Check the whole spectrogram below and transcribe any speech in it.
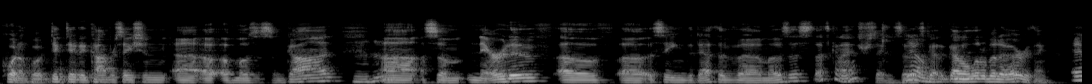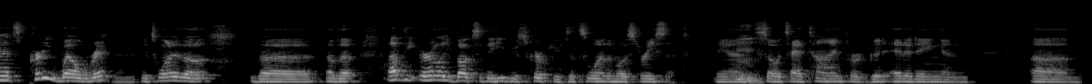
quote unquote dictated conversation uh, of Moses and God. Mhm. Uh, some narrative of uh, seeing the death of uh, Moses. That's kind of interesting. So it's got got a little bit of everything. and it's pretty well written. It's one of the the of the of the early books of the Hebrew Scriptures. It's one of the most recent, and Hmm. so it's had time for good editing and um,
